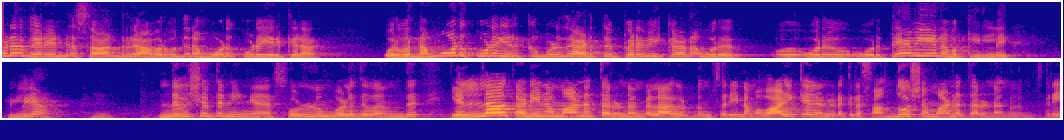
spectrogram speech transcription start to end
விட வேற என்ன சான்று அவர் வந்து நம்மோடு கூட இருக்கிறார். ஒருவர் நம்மோடு கூட இருக்கும் பொழுது அடுத்த பிறவிக்கான ஒரு ஒரு ஒரு தேவையே நமக்கு இல்லை. இல்லையா. இந்த விஷயத்த நீங்க சொல்லும் பொழுது வந்து எல்லா கடினமான தருணங்களாகட்டும் சரி நம்ம வாழ்க்கையில நடக்கிற சந்தோஷமான தருணங்களும் சரி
